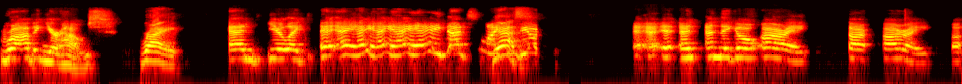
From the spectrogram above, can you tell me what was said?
robbing your house, right? And you're like, "Hey, hey, hey, hey, hey, hey, that's my yes. computer," and, and, and, they go, "All right, uh, all right, uh,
